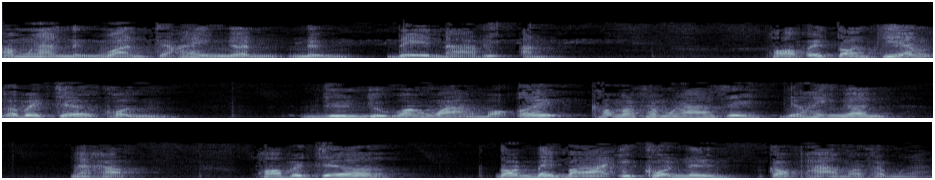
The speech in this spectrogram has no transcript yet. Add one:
ทำงานหนึ่งวันจะให้เงินหนึ่งเดนาริอัน พอไปตอนเที่ยงก็ไปเจอคน ยืนอยู่ว่างๆบอกเอ้ย เข้ามาทำงานสิเดี๋ยวให้เงินนะครับ พอไปเจอตอนบ่ายๆอีกคนหนึ่งก็พามาทำงาน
